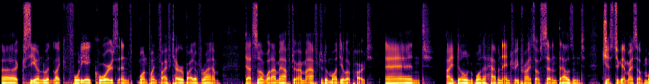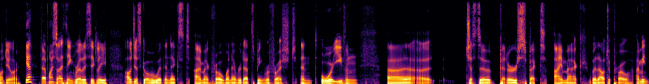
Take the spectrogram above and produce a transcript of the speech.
uh, Xeon with like 48 cores and 1.5 terabyte of RAM. That's not what I'm after. I'm after the modular part. And I don't want to have an entry price of 7,000 just to get myself modular. Yeah, fair point. So I think realistically, I'll just go over with the next iMac Pro whenever that's being refreshed, and or even uh, just a better spec iMac without a Pro. I mean,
